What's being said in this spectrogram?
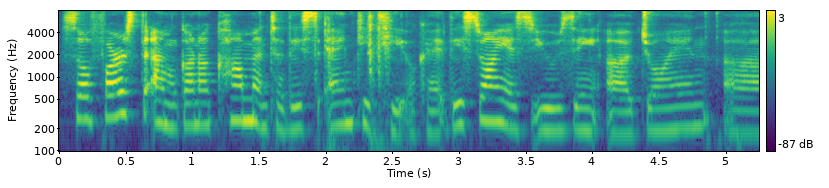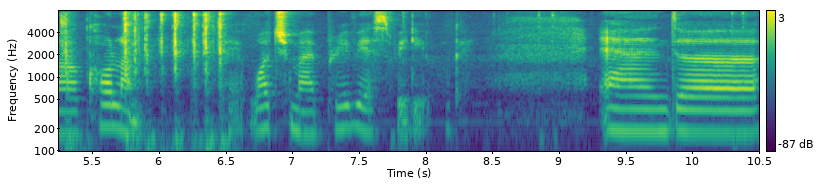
So first I'm gonna comment this entity okay? This one is using a join uh, column. Okay watch my previous video okay? And uh,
